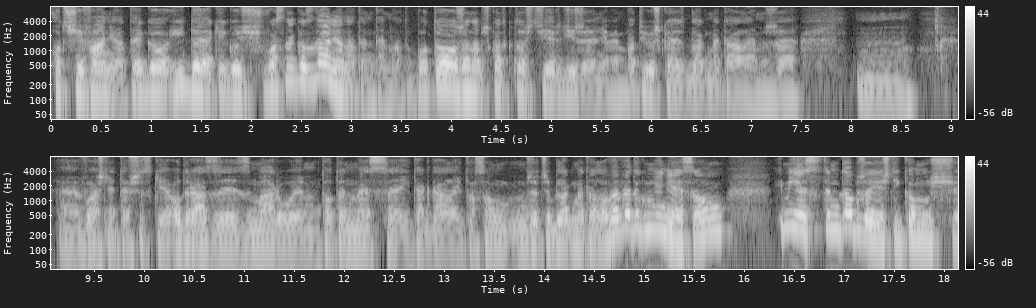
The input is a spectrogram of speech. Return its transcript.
odsiewania tego i do jakiegoś własnego zdania na ten temat. Bo to, że na przykład ktoś twierdzi, że nie wiem, Batiuszka jest black metalem, że właśnie te wszystkie odrazy zmarłym, to ten messe i tak dalej, to są rzeczy black metalowe. Według mnie nie są. I mi jest z tym dobrze. Jeśli komuś e,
